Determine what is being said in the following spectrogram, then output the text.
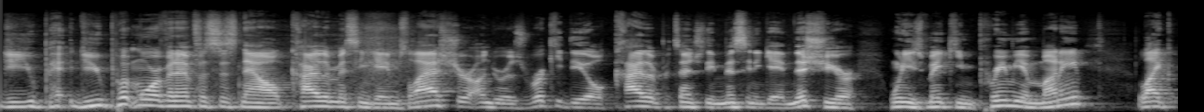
do you pa- do you put more of an emphasis now? Kyler missing games last year under his rookie deal. Kyler potentially missing a game this year when he's making premium money. Like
